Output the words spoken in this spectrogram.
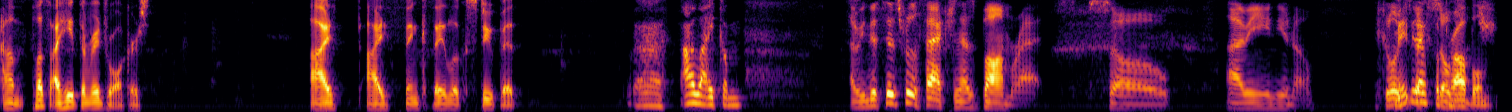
Um, plus, I hate the Ridge Walkers. I I think they look stupid. Uh, I like them. I mean, this is for the faction that has bomb rats, so I mean, you know, you can only Maybe expect that's the so problem. much.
